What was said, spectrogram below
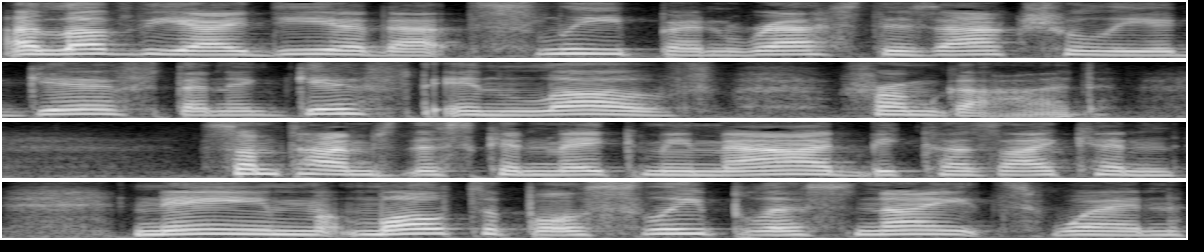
I love the idea that sleep and rest is actually a gift and a gift in love from God. Sometimes this can make me mad because I can name multiple sleepless nights when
